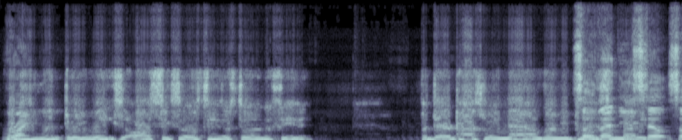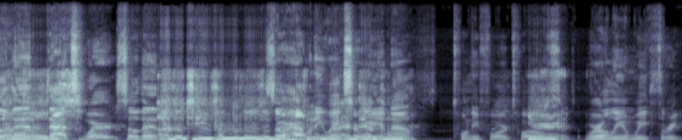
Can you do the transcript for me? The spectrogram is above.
Like right. you three weeks, all six of those teams are still undefeated. But they're possibly now going to be playing so then you still so then that's where so then other team from the loser. So bracket, how many weeks are we in point. now? 24, 12. You're- six- We're only in week three.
